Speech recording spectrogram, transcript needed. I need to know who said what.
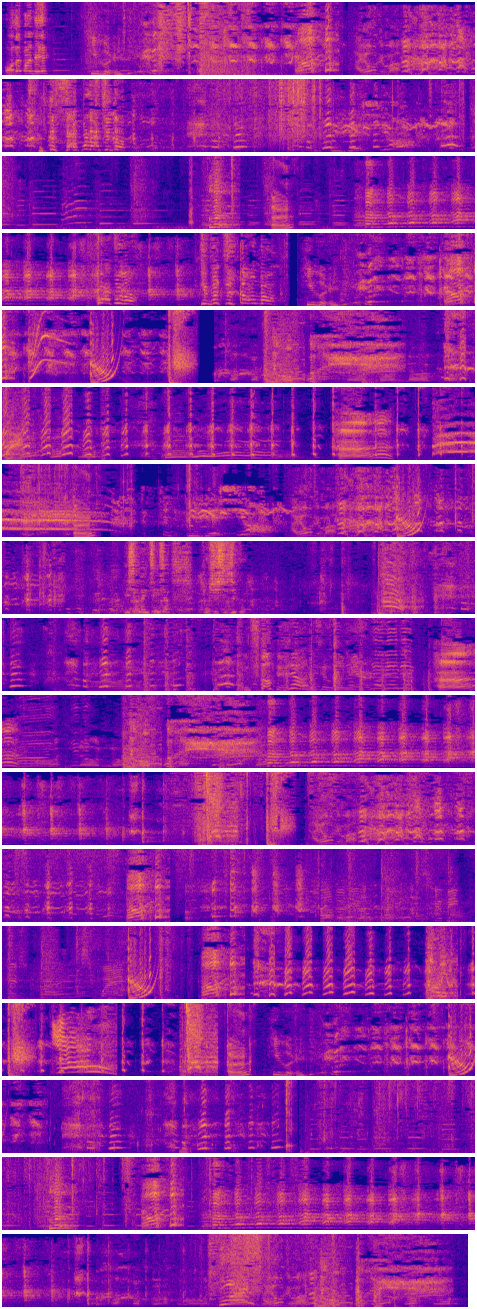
Speaker 1: 我在帮你。
Speaker 2: 有人。
Speaker 3: 哎呦我的妈！你个傻不拉几的！你别笑。嗯？挂住了，你不知道吗？
Speaker 2: 有人。
Speaker 3: 嗯？你别笑！哎呦我的妈！
Speaker 1: 你先冷静一下，我去洗衣服。
Speaker 2: 你操，你这死命儿！
Speaker 3: 哎呦我的妈！嗯？
Speaker 2: 有人。
Speaker 3: 哎呦我的妈！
